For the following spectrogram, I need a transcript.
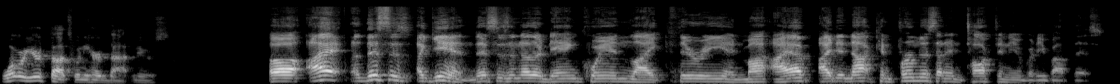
What were your thoughts when you heard that news? Uh, I this is again, this is another Dan Quinn like theory, and my I have I did not confirm this. I didn't talk to anybody about this,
